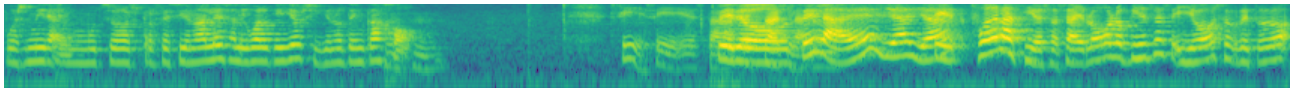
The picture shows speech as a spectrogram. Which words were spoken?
Pues mira, hay muchos profesionales, al igual que yo, si yo no te encajo. Sí, sí, está, Pero está claro. tela, ¿eh? Ya, ya. Sí, fue graciosa, o sea, luego lo piensas y yo, sobre todo,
